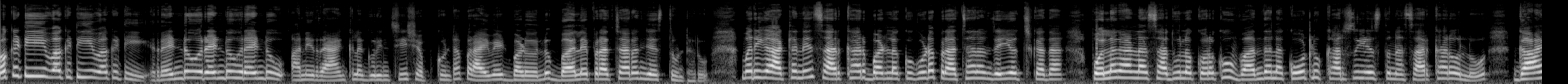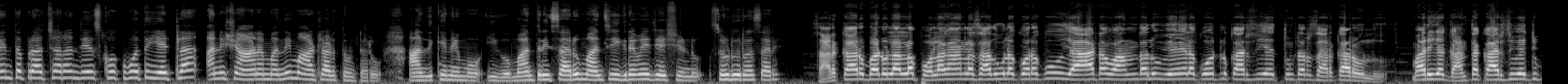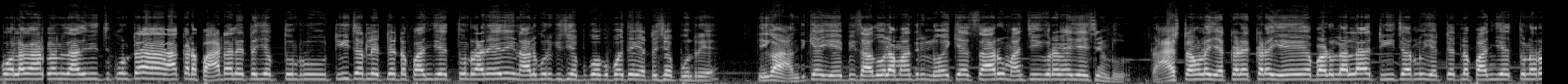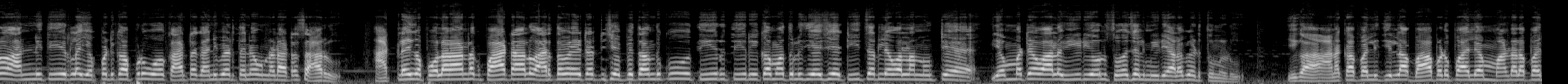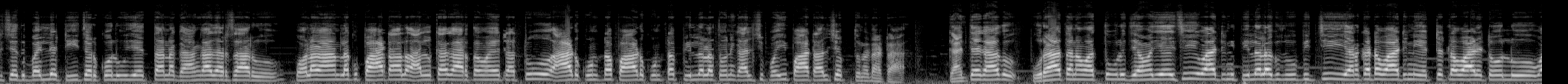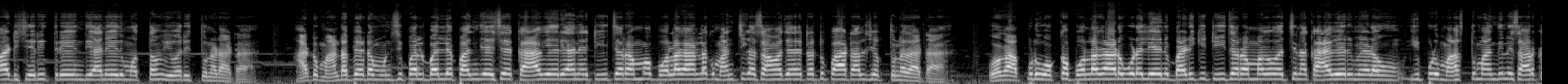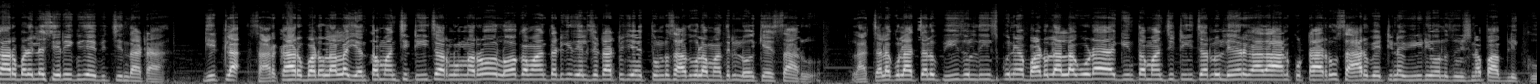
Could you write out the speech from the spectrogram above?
ఒకటి ఒకటి ఒకటి రెండు రెండు రెండు అని ర్యాంకుల గురించి చెప్పుకుంటా ప్రైవేట్ బడులు భలే ప్రచారం చేస్తుంటారు. మరి ఇక అట్లనే సర్కార్ బడులకు కూడా ప్రచారం చేయొచ్చు కదా. పొల్లగాళ్ళ చదువుల కొరకు వందల కోట్లు ఖర్చు చేస్తున్న సర్కారోళ్ళు గాయంత ప్రచారం చేసుకోకపోతే ఎట్లా అని చాలా మంది మాట్లాడుతుంటారు. అందుకేనేమో ఇగో మంత్రి సారు మంచి ఇగ్రమే చేసిండు. చూడురో సరే సర్కారు బడులలో పొలగాండ్ల చదువుల కొరకు ఏట వందలు వేల కోట్లు ఖర్చు చేస్తుంటారు సర్కారు వాళ్ళు మరి ఇక గంత ఖర్చు పెట్టి పొలగాండ్లను చదివించుకుంటా అక్కడ పాఠాలు ఎట్ట చెప్తుండ్రు? టీచర్లు ఎట్టెట్ట పని చేస్తుండ్రు అనేది నలుగురికి చెప్పుకోకపోతే ఎట్ట చెప్పుండ్రే? ఇక అందుకే ఏపీ చదువుల మంత్రి లోకేష్ సారు మంచి ఎగురమే చేసిండు. రాష్ట్రంలో ఎక్కడెక్కడ ఏ ఏ బడులల్లా టీచర్లు ఎట్టెట్ల పని చేస్తున్నారో అన్ని తీరులో ఎప్పటికప్పుడు ఓ కాంట కనిపెడుతూనే ఉన్నాడట సారు. అట్లా ఇక పొలగాండ్లకు పాఠాలు అర్థమయ్యేటట్టు చెప్పేటందుకు తీరు తీరు ఇకమతులు చేసే టీచర్లు ఎవరన్నా ఉంటే ఎమ్మటే వాళ్ళ వీడియోలు సోషల్ మీడియాలో పెడుతున్నాడు. ఇక అనకాపల్లి జిల్లా బాపడుపాలెం మండల పరిషత్ బల్లె టీచర్ కొలువు చేస్తాన్న గంగాధర్ సారు పొలగాండ్లకు పాఠాలు అల్కగా అర్థమయ్యేటట్టు ఆడుకుంటా పాడుకుంటా పిల్లలతోని కలిసిపోయి పాఠాలు చెప్తున్నాడట. అంతేకాదు పురాతన వస్తువులు జమ చేసి వాటిని పిల్లలకు చూపించి వెనకట వాటిని ఎట్టెట్లా వాడేటోళ్ళు వాటి చరిత్ర ఏంది అనేది మొత్తం వివరిస్తున్నాడట. అటు మండపేట మున్సిపల్ బల్లె పనిచేసే కావేరి అనే టీచర్ అమ్మ పొల్లగాండ్లకు మంచిగా సమజయ్యేటట్టు పాఠాలు చెప్తున్నదట. ఒక అప్పుడు ఒక్క పొల్లగాడు కూడా లేని బడికి టీచర్ అమ్మగా వచ్చిన కావేరి మేడం ఇప్పుడు మస్తు మందిని సర్కారు బడిలో షరీకు చేపించిందట. గిట్లా సర్కారు బడులల్లో ఎంత మంచి టీచర్లు ఉన్నారో లోకమంతటికి తెలిసేటట్టు చేస్తుండు చదువుల మంత్రి లోకేష్ సారు. లచ్చలకు లచ్చలు ఫీజులు తీసుకునే బడులల్లో కూడా ఇంత మంచి టీచర్లు లేరు కదా అనుకుంటారు సారు పెట్టిన వీడియోలు చూసిన పబ్లిక్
